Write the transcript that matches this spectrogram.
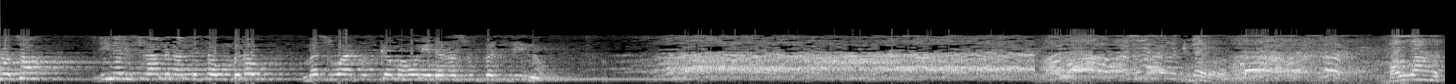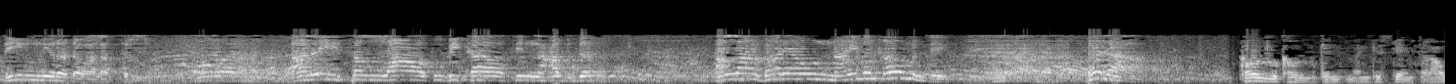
ቦታ ዲን ልእስላምን አንተውም ብለው መስዋዕት እስከ መሆን የደረሱበት ዲን ነው። አላህ ዲኑን ይረዳዋል አትርሱ። አለይሰ አላሁ ቢካፊን አብደህ አላህ ባሪያውን አይበቃውም እንዴ? በላ! ከሁሉ ከሁሉ ግን መንግስት የሚሰራው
